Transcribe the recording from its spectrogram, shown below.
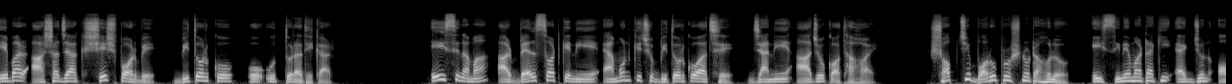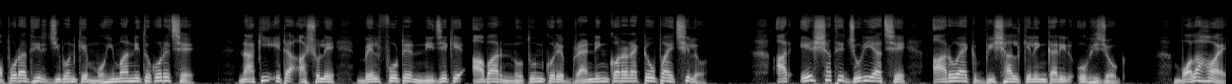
এবার আসা যাক শেষ পর্বে বিতর্ক ও উত্তরাধিকার। এই সিনেমা আর বেলসটকে নিয়ে এমন কিছু বিতর্ক আছে যা নিয়ে আজও কথা হয়। সবচেয়ে বড় প্রশ্নটা হল, এই সিনেমাটা কি একজন অপরাধীর জীবনকে মহিমান্বিত করেছে? নাকি এটা আসলে বেলফোর্টের নিজেকে আবার নতুন করে ব্র্যান্ডিং করার একটা উপায় ছিল? আর এর সাথে জড়িয়ে আছে আরও এক বিশাল কেলেঙ্কারির অভিযোগ। বলা হয়,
